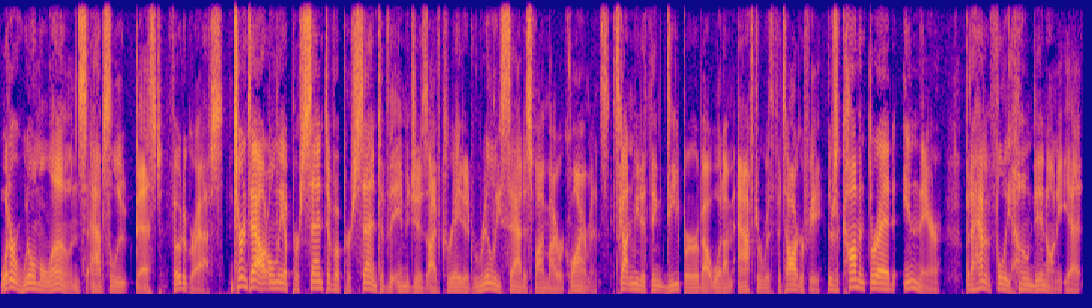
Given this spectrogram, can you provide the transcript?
What are Will Malone's absolute best photographs? It turns out only a percent of a percent of the images I've created really satisfy my requirements. It's gotten me to think deeper about what I'm after with photography. There's a common thread in there, but I haven't fully honed in on it yet.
